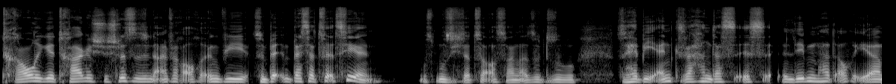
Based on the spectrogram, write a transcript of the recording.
traurige, tragische Schlüsse sind einfach auch irgendwie sind be besser zu erzählen. Muss, muss ich dazu auch sagen. Also so, so Happy End Sachen, das ist, Leben hat auch eher,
